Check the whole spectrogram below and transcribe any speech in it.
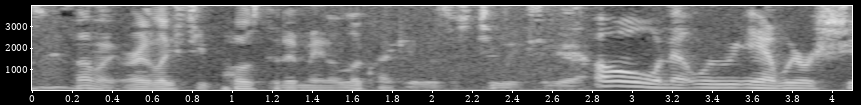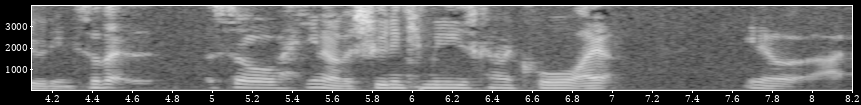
somebody, or at least you posted it, made it look like it was just two weeks ago. Oh no, we were, yeah we were shooting. So that so you know the shooting community is kind of cool. I you know I,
